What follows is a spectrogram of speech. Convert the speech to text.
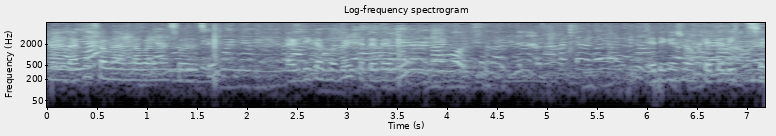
হ্যাঁ দেখো সব রান্না বান্না চলছে। একদিকে হবে খেতে দেবো। এদিকে সব খেতে দিচ্ছে।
